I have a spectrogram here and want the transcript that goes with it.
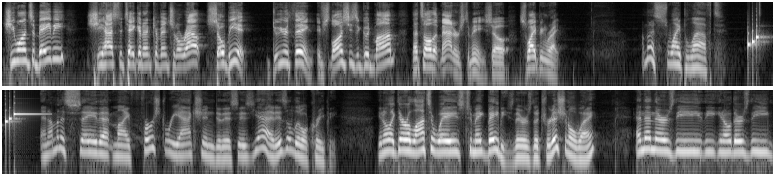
She wants a baby. She has to take an unconventional route. So be it. Do your thing. If as long as she's a good mom, that's all that matters to me. So swiping right. I'm going to swipe left. And I'm going to say that my first reaction to this is yeah, it is a little creepy. You know, like there are lots of ways to make babies. There's the traditional way, and then there's the, the you know, there's the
